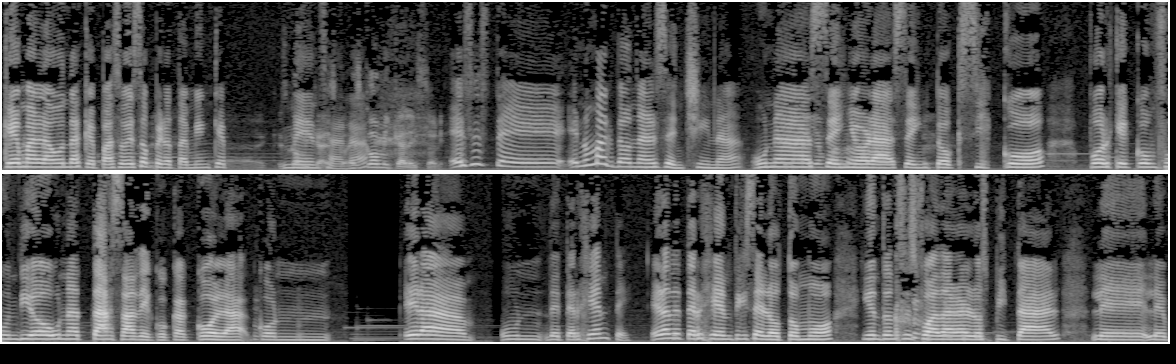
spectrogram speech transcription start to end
qué mala onda que pasó eso, pero también qué mensa, es, ¿no? es cómica la historia. Es este, en un McDonald's en China, una señora se intoxicó porque confundió una taza de Coca-Cola con era un detergente. Era detergente y se lo tomó y entonces fue a dar al hospital. Le, le,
